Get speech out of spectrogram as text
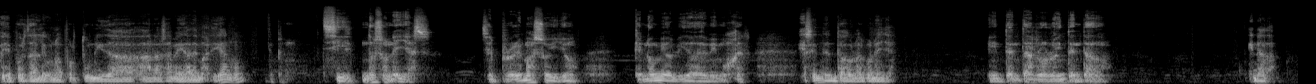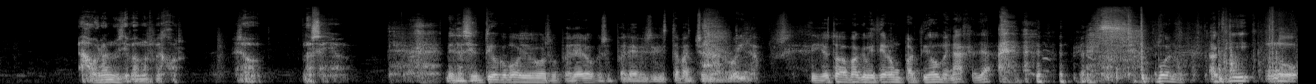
Oye, pues dale una oportunidad a las amigas de María, ¿no? Sí, no son ellas. Si el problema soy yo, que no me he olvidado de mi mujer. ¿Has intentado hablar con ella? Intentarlo, lo he intentado. Y nada. Ahora nos llevamos mejor. Pero no sé yo. Mira, si un tío como yo, superhéroe, que superhéroe, si estaba hecho una ruina. Y yo estaba para que me hiciera un partido de homenaje ya. bueno, aquí no,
